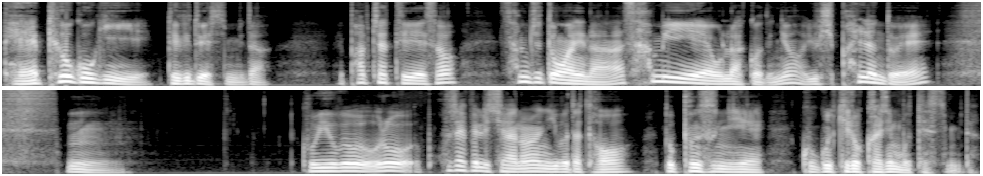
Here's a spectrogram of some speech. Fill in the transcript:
대표곡이 되기도 했습니다. 팝 차트에서 3주 동안이나 3위에 올랐거든요. 68년도에. 음. 그 이후로 호세 펠리치아노는 이보다 더 높은 순위의 곡을 기록하지 못했습니다.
